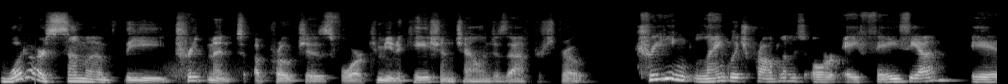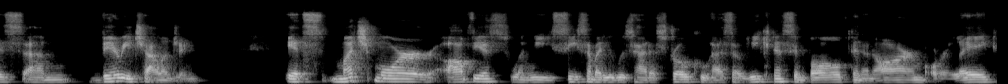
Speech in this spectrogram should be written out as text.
What are some of the treatment approaches for communication challenges after stroke? Treating language problems or aphasia is um, very challenging. It's much more obvious when we see somebody who's had a stroke who has a weakness involved in an arm or a leg,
